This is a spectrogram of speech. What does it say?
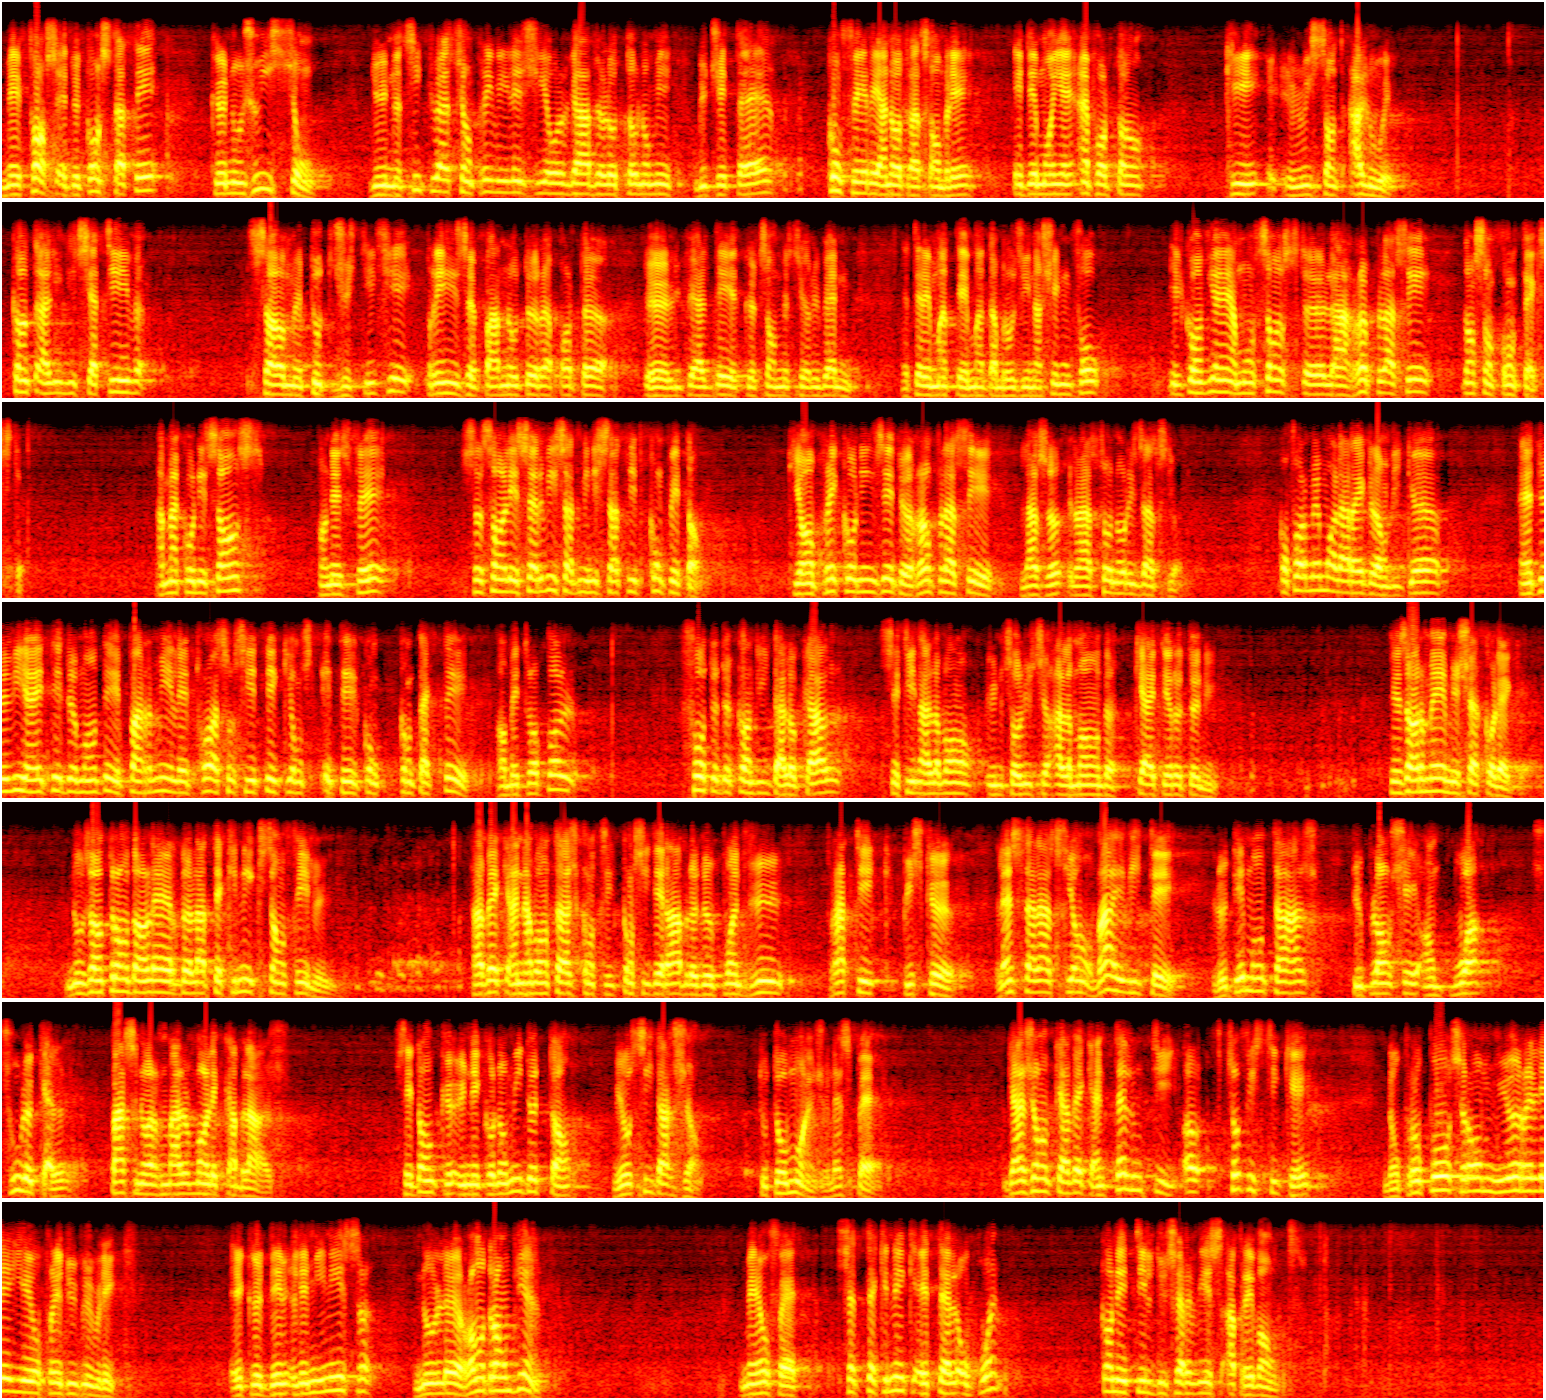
mais force est de constater que nous jouissons d'une situation privilégiée au regard de l'autonomie budgétaire conférés à notre Assemblée et des moyens importants qui lui sont alloués. Quant à l'initiative, somme toute justifiée, prise par nos deux rapporteurs de l'UPLD, que sont M. Ruben Télémate et Mme Rosina Chinfo, il convient, à mon sens, de la replacer dans son contexte. À ma connaissance, en effet, ce sont les services administratifs compétents qui ont préconisé de remplacer la, sonorisation. Conformément à la règle en vigueur, un devis a été demandé parmi les trois sociétés qui ont été contactées en métropole Faute de candidat local, c'est finalement une solution allemande qui a été retenue. Désormais, mes chers collègues, nous entrons dans l'ère de la technique sans fil, avec un avantage considérable de point de vue pratique, puisque l'installation va éviter le démontage du plancher en bois sous lequel passent normalement les câblages. C'est donc une économie de temps, mais aussi d'argent, tout au moins, je l'espère. Gageons qu'avec un tel outil sophistiqué, nos propos seront mieux relayés auprès du public et que les ministres nous les rendront bien. Mais au fait, cette technique est-elle au point? Qu'en est-il du service après-vente?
